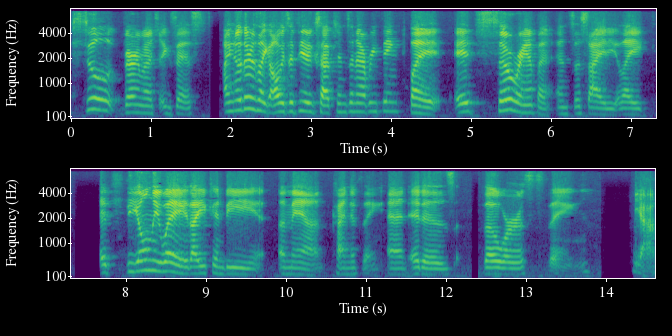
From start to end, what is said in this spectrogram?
still very much exist. I know there's like always a few exceptions and everything, but it's so rampant in society. Like it's the only way that you can be a man kind of thing and it is the worst thing yeah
